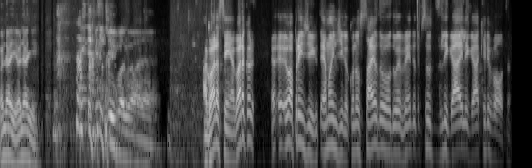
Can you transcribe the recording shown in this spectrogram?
Olha aí, olha aí. Em definitivo agora. Agora sim, agora que eu, eu, eu aprendi. É mandiga. Quando eu saio do, do evento, eu preciso desligar e ligar que ele volta.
